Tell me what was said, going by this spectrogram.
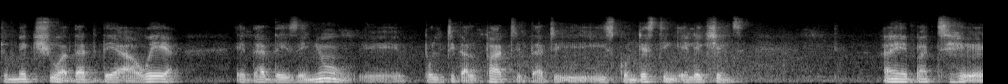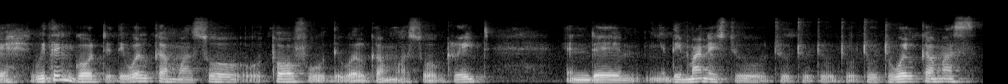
to make sure that they are aware uh, that there is a new uh, political party that is contesting elections uh, but uh, we thank God the welcome was so powerful, the welcome was so great, and um, they managed to, to, to, to, to, to, welcome us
